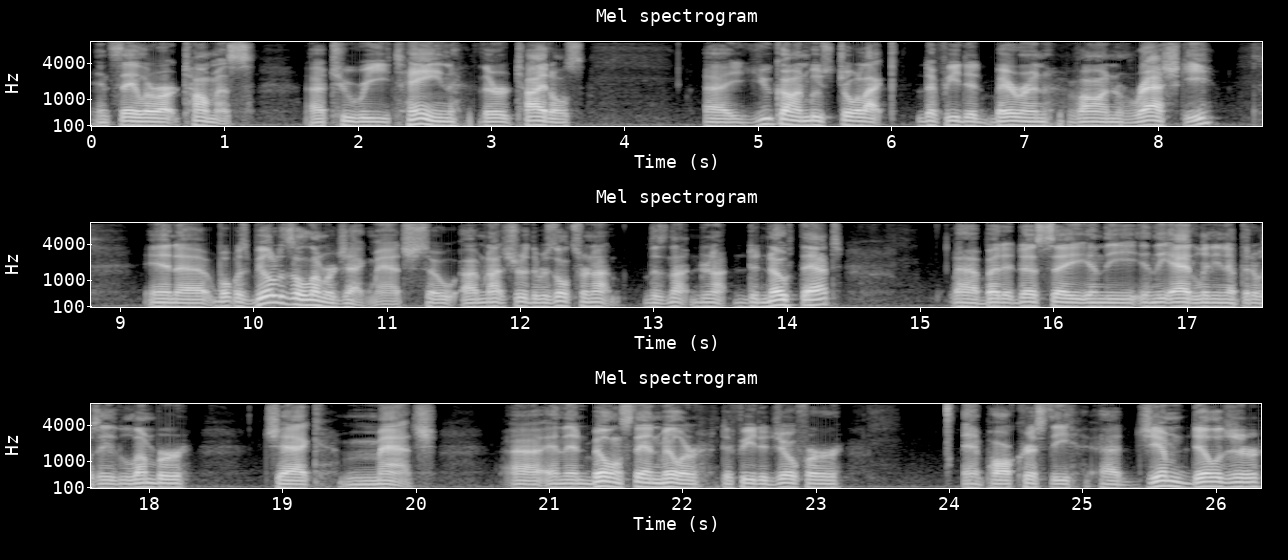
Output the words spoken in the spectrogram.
and Sailor Art Thomas uh, to retain their titles. Uh, Yukon Moose Cholak defeated Baron von Raschke in uh, what was billed as a lumberjack match. So I'm not sure the results are not does not do not denote that, uh, but it does say in the in the ad leading up that it was a lumberjack match. Uh, and then Bill and Stan Miller defeated Joe Furr and Paul Christie. Uh, Jim Dillinger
